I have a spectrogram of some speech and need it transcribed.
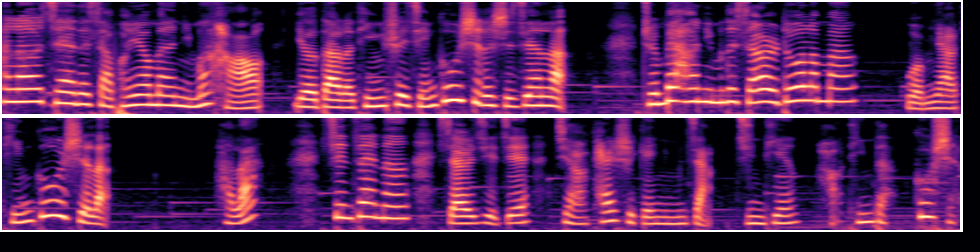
Hello，亲爱的小朋友们，你们好！又到了听睡前故事的时间了，准备好你们的小耳朵了吗？我们要听故事了。好啦，现在呢，小雨姐姐就要开始给你们讲今天好听的故事了。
